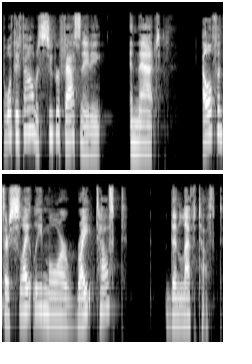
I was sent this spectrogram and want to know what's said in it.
but what they found was super fascinating in that elephants are slightly more right tusked than left tusked.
